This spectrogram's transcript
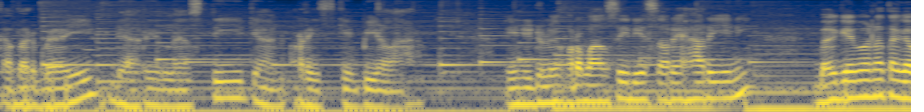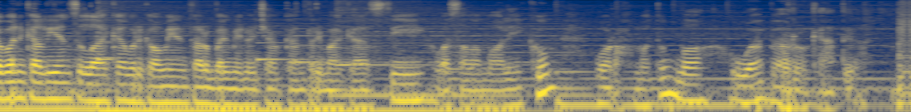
Kabar baik dari Lesti dan Rizky Bilar. Ini dulu informasi di sore hari ini. Bagaimana tanggapan kalian? Silahkan berkomentar. Bagi mengucapkan terima kasih. Wassalamualaikum warahmatullahi wabarakatuh.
